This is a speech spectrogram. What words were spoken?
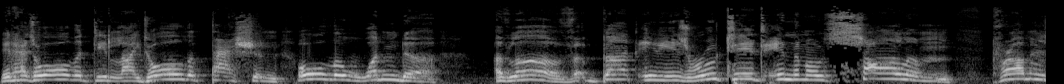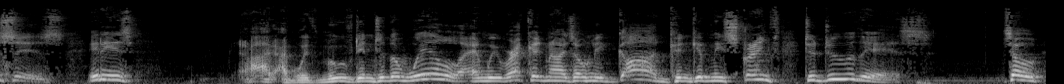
It has all the delight, all the passion, all the wonder of love, but it is rooted in the most solemn promises. It is, I, I, we've moved into the will, and we recognize only God can give me strength to do this. So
